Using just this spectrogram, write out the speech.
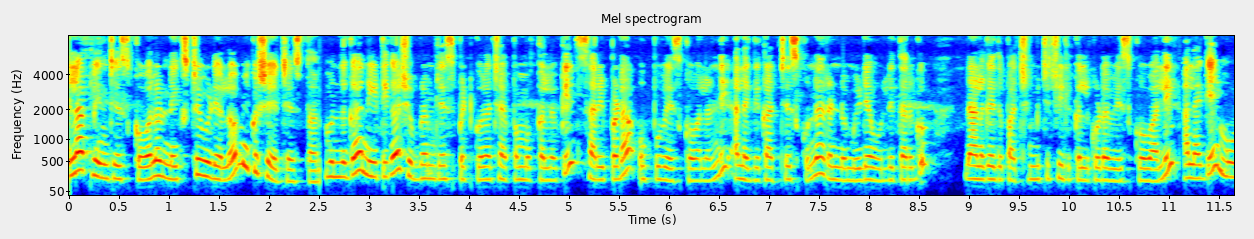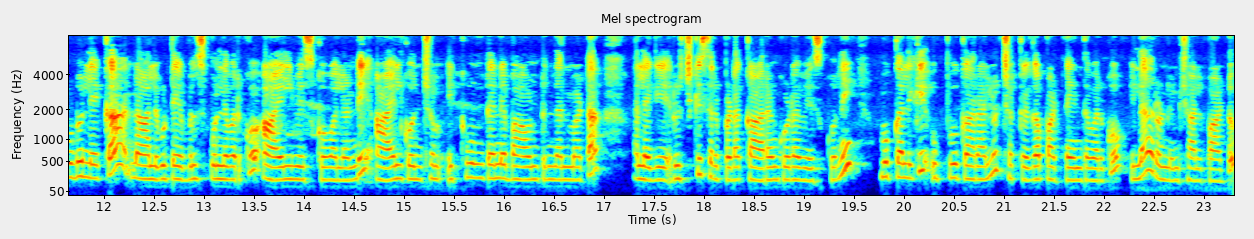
ఎలా క్లీన్ చేసుకోవాలో నెక్స్ట్ వీడియోలో మీకు షేర్ చేస్తాను. ముందుగా నీట్గా శుభ్రం చేసి పెట్టుకున్న చేప ముక్కలోకి సరిపడా ఉప్పు వేసుకోవాలండి. అలాగే కట్ చేసుకున్న రెండు మీడియం ఉల్లి తరుగు నాలుగైదు పచ్చిమిర్చి చిలుకలు కూడా వేసుకోవాలి. అలాగే మూడు లేక నాలుగు టేబుల్ స్పూన్ల వరకు ఆయిల్ వేసుకోవాలండి. ఆయిల్ కొంచెం ఎక్కువ ఉంటేనే బాగుంటుందన్నమాట. అలాగే రుచికి సరిపడా కారం కూడా వేసుకొని ముక్కలకి ఉప్పు కారాలు చక్కగా పట్టేంత వరకు ఇలా రెండు నిమిషాల పాటు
